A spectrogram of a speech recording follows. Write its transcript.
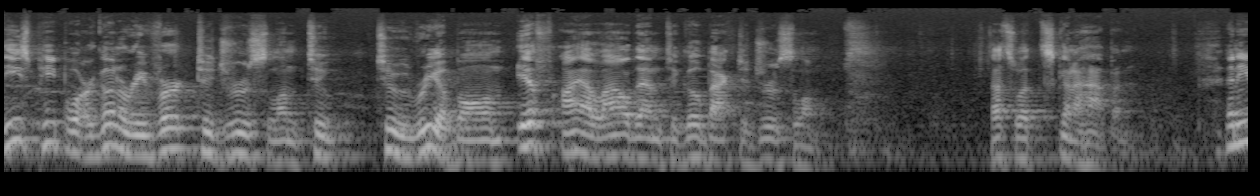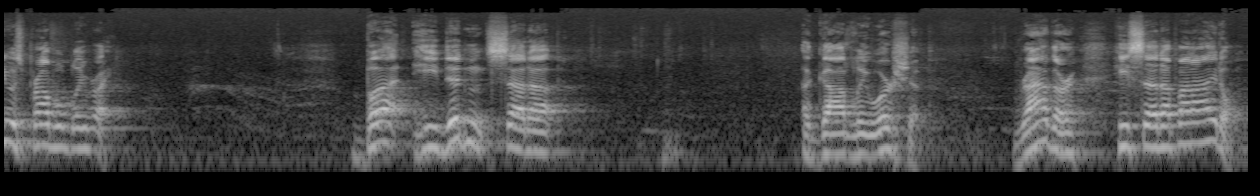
these people are going to revert to Jerusalem, to, to Rehoboam, if I allow them to go back to Jerusalem. That's what's going to happen. And he was probably right. But he didn't set up a godly worship. Rather, he set up an idol.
